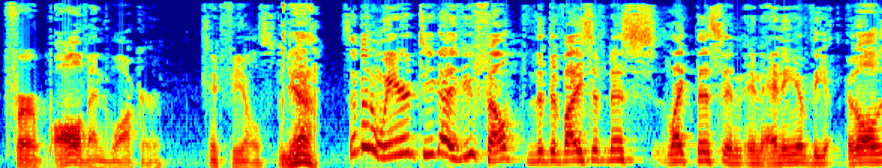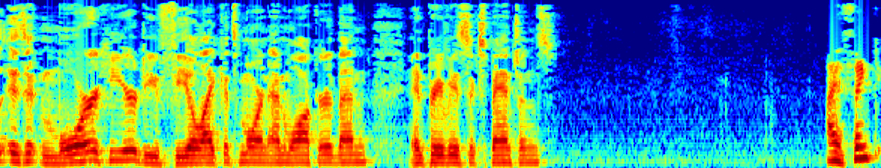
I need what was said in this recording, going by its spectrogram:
for all of Endwalker. It feels. Yeah. Has it been weird to you guys? Have you felt the divisiveness like this in, in any of the, well, is it more here? Do you feel like it's more in Endwalker than in previous expansions? I think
